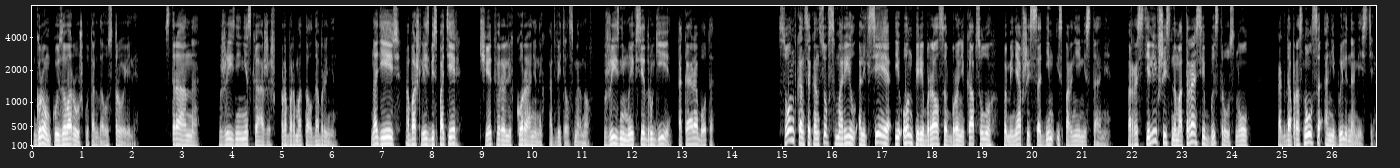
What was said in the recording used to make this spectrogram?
громкую заварушку тогда устроили. Странно. В жизни не скажешь, пробормотал Добрынин. Надеюсь, обошлись без потерь. Четверо легко раненых, ответил Смирнов. В жизни мы все другие, такая работа. Сон в конце концов сморил Алексея, и он перебрался в бронекапсулу, поменявшись с одним из парней местами. Расстелившись на матрасе, быстро уснул. Когда проснулся, они были на месте.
